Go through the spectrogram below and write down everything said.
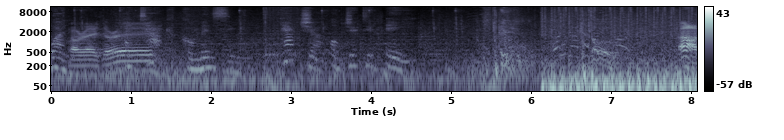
one. Alright, alright. Attack commencing. Capture objective A. Ah!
